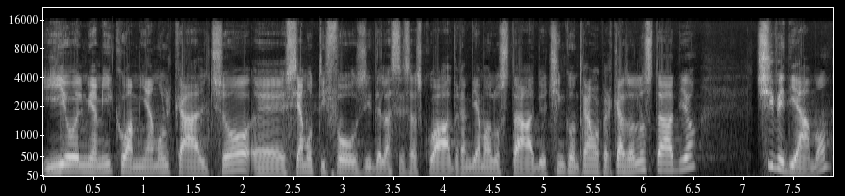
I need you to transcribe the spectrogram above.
Io e il mio amico amiamo il calcio, eh, siamo tifosi della stessa squadra, andiamo allo stadio, ci incontriamo per caso allo stadio, ci vediamo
